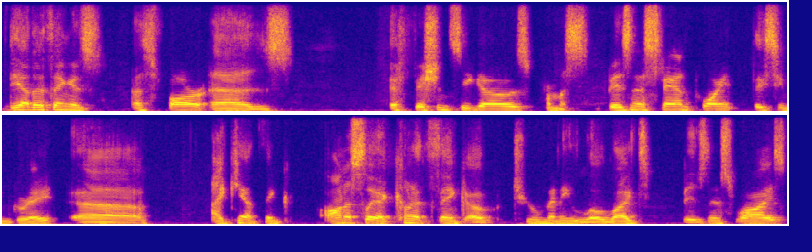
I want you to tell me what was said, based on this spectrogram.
the other thing is, as far as efficiency goes, from a business standpoint, they seem great. Uh, I can't think honestly. I couldn't think of too many lowlights business wise.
